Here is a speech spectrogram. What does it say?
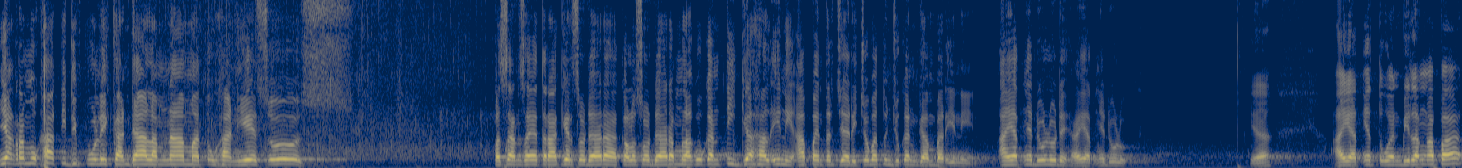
Yang remuk hati dipulihkan dalam nama Tuhan Yesus. Pesan saya terakhir saudara, kalau saudara melakukan tiga hal ini, apa yang terjadi? Coba tunjukkan gambar ini. Ayatnya dulu deh, ayatnya dulu. Ya, ayatnya Tuhan bilang apa?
